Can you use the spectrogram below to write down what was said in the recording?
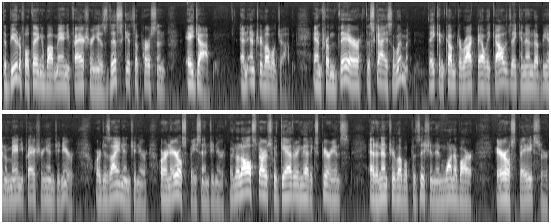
The beautiful thing about manufacturing is this gets a person a job, an entry level job. And from there, the sky's the limit. They can come to Rock Valley College, they can end up being a manufacturing engineer or a design engineer or an aerospace engineer. But it all starts with gathering that experience at an entry level position in one of our aerospace or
